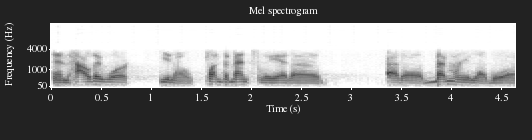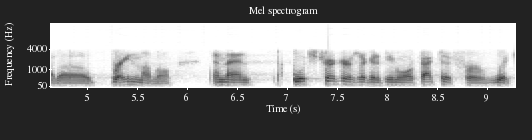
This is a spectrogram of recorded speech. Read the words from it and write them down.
and how they work, you know, fundamentally at a at a memory level, at a brain level, and then which triggers are going to be more effective for which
